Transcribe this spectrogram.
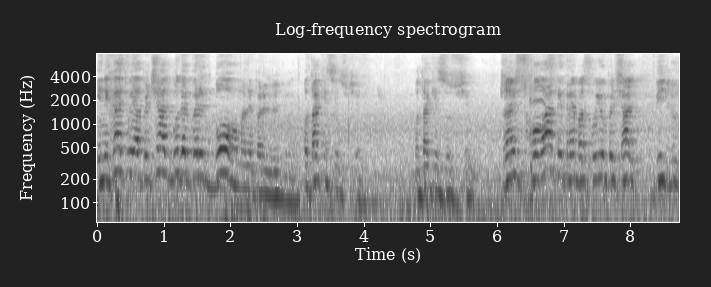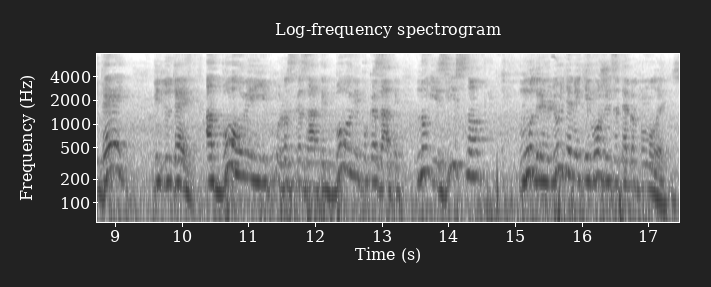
і нехай твоя печаль буде перед Богом, а не перед людьми. Отак Ісус вчив. Отак Ісус вчив. Що навіть сховати треба свою печаль від людей, від людей, а Богові її розказати, Богові показати. Ну і звісно, мудрим людям, які можуть за тебе помолитися.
